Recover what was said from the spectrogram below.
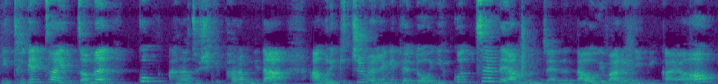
이 두 개 차이점은 꼭 알아주시기 바랍니다. 아무리 기출 변형이 돼도 이 꽃에 대한 문제는 나오기 마련이니까요.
